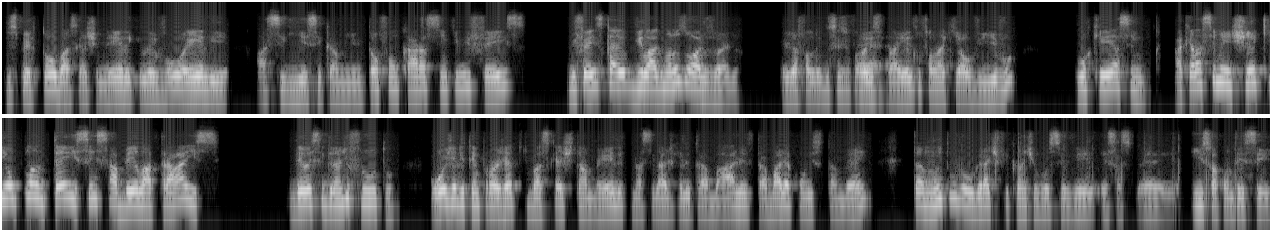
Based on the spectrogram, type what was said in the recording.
despertou o basquete nele, que levou ele a seguir esse caminho. Então foi um cara assim que me fez, me fez cair vi lágrima nos olhos, velho. Eu já falei, não sei se eu falei é. isso para ele, tô falando aqui ao vivo, porque assim, aquela sementinha que eu plantei sem saber lá atrás, deu esse grande fruto. Hoje ele tem projeto de basquete também, ele, na cidade que ele trabalha, ele trabalha com isso também. Então é muito gratificante você ver essas, é, isso acontecer.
